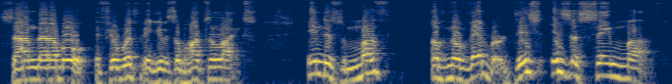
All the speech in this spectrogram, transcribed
Sandarabo, if you're with me, give us some hearts and likes. In this month of November. This is the same month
